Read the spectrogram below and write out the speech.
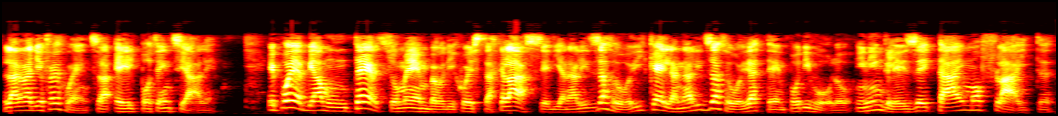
la radiofrequenza e il potenziale. E poi abbiamo un terzo membro di questa classe di analizzatori che è l'analizzatore a tempo di volo, in inglese time of flight.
